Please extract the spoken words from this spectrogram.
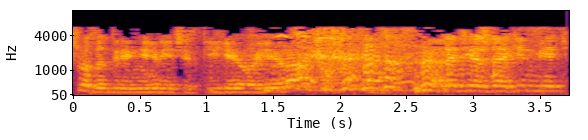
что за древнегреческий герой Ирак? Надежда один меч.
